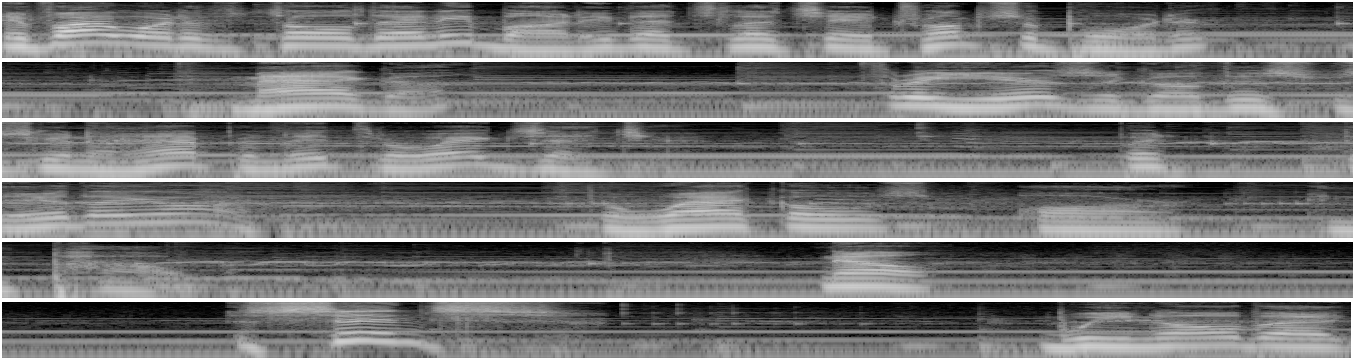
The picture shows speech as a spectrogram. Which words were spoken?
if I would have told anybody that's, let's say, a Trump supporter, MAGA, three years ago this was going to happen, they'd throw eggs at you. But there they are. The wackos are in power. Now, since we know that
